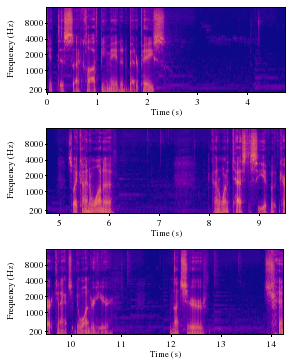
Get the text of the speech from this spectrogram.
Get this uh, cloth being made at a better pace. So I kind of want to kind of want to test to see if a cart can actually go under here. I'm not sure.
